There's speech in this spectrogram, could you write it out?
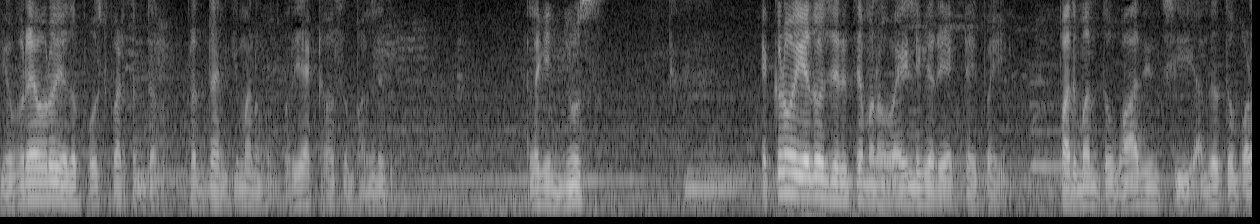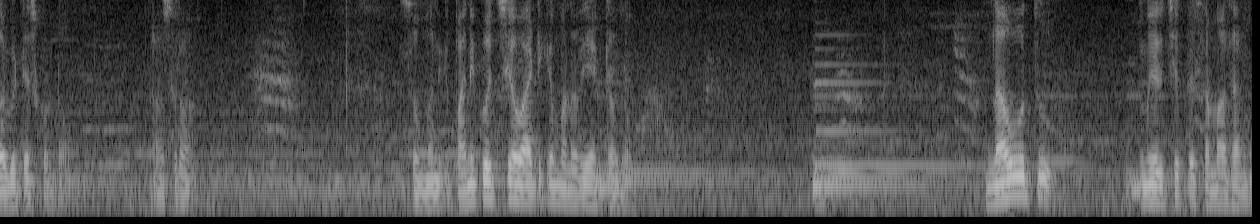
ఎవరెవరో ఏదో పోస్ట్ పెడుతుంటారు. ప్రతిదానికి మనం రియాక్ట్ అవ్వాల్సిన పని లేదు. అలాగే న్యూస్. ఎక్కడో ఏదో జరిగితే మనం వైల్డ్గా రియాక్ట్ అయిపోయి పది మందితో వాదించి అందరితో గొడవ పెట్టేసుకుంటాం. అవసరం. సో మనకి పనికొచ్చే వాటికి మనం రియాక్ట్ అవుదాం. నవ్వుతూ మీరు చెప్పే సమాధానం.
